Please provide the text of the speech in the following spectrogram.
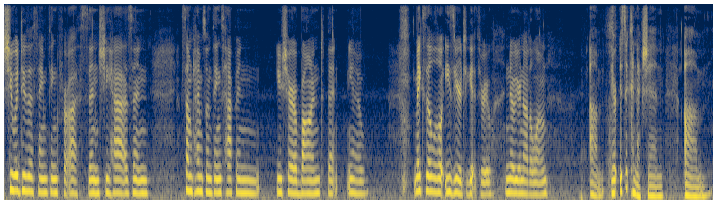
she would do the same thing for us, and she has. And sometimes when things happen, you share a bond that, you know, makes it a little easier to get through. Know you're not alone. Um, there is a connection um,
